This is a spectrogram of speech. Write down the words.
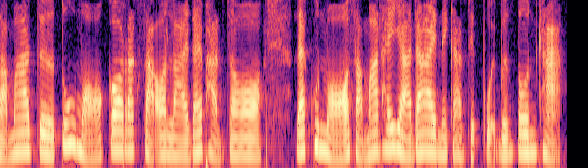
สามารถเจอตู้หมอก็รักษาออนไลน์ได้ผ่านจอ และคุณหมอสามารถให้ยาได้ในการเจ็บป่วยเบื้องต้นค่ะ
